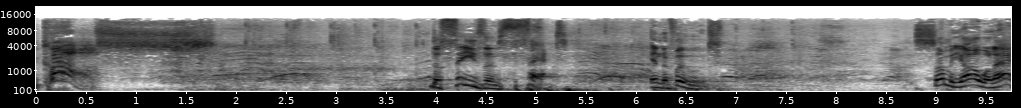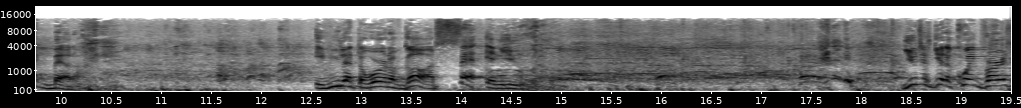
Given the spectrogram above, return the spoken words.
because the season set in the food. Some of y'all will act better if you let the word of God set in you. You just get a quick verse.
